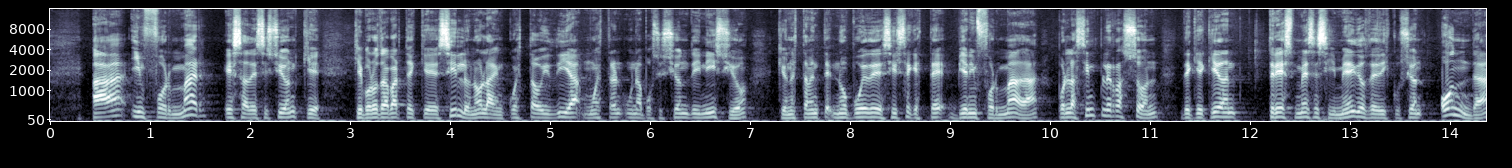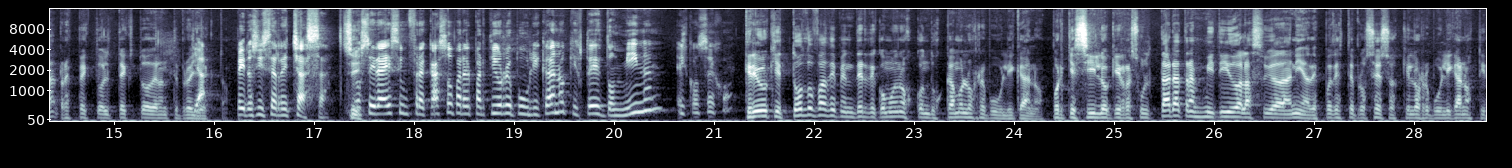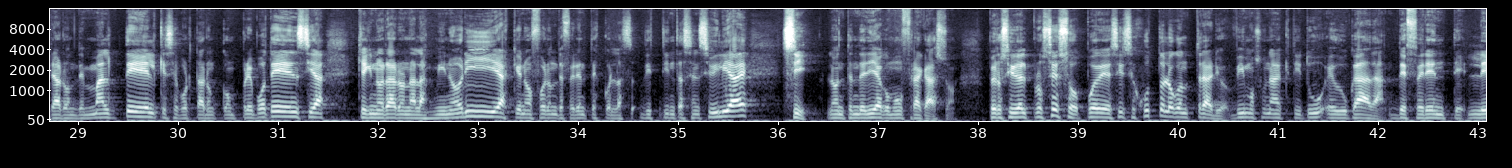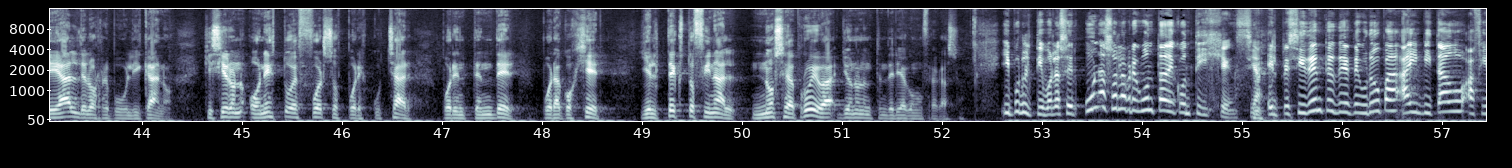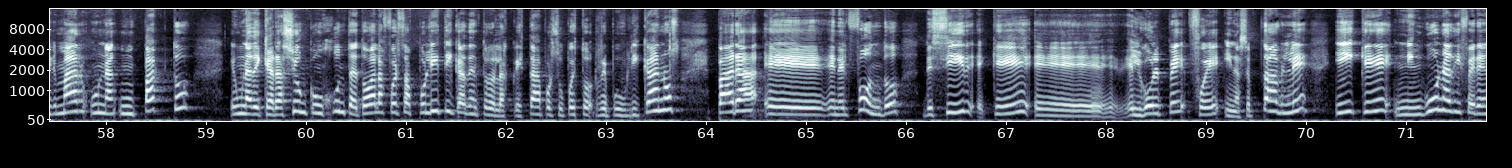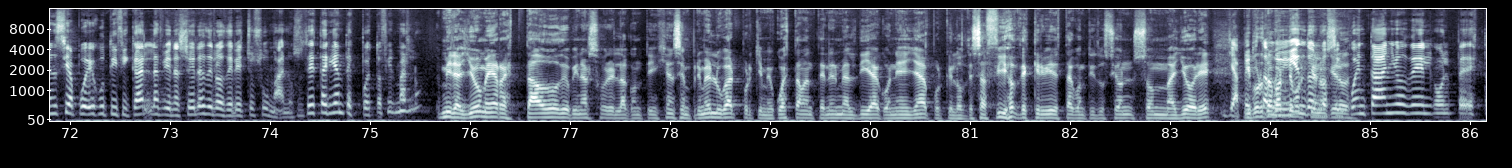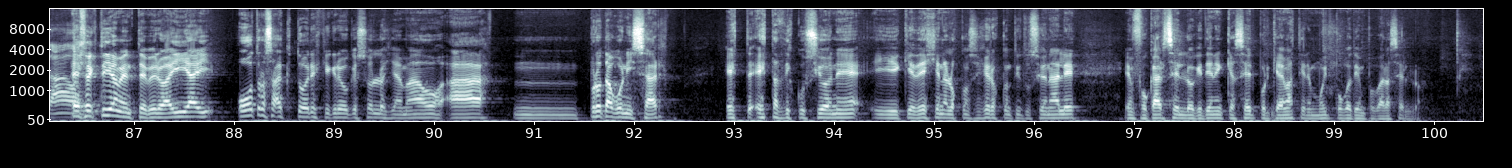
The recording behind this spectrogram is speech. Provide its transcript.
a informar esa decisión que, que, por otra parte hay que decirlo, ¿no? Las encuestas hoy día muestran una posición de inicio que honestamente no puede decirse que esté bien informada por la simple razón de que quedan tres meses y medio de discusión honda respecto del texto del anteproyecto. pero si se rechaza, ¿no será ese un fracaso para el Partido Republicano que ustedes dominan el Consejo? Creo que todo va a depender de cómo nos conduzcamos los republicanos, porque si lo que resultara transmitido a la ciudadanía después de este proceso es que los republicanos tiraron de maltel, que se portaron con prepotencia, que ignoraron a las minorías, que no fueron diferentes con las distintas sensibilidades, sí, lo entendería como un fracaso. Pero si del proceso puede decirse justo lo contrario, vimos una actitud educada, deferente, leal de los republicanos, que hicieron honestos esfuerzos por escuchar, por entender, por acoger, y el texto final no se aprueba, yo no lo entendería como un fracaso. Y por último, le hacer una sola pregunta de contingencia. El presidente desde Europa ha invitado a firmar un pacto una declaración conjunta de todas las fuerzas políticas, dentro de las que está, por supuesto, republicanos, para, eh, en el fondo, decir que eh, el golpe fue inaceptable y que ninguna diferencia puede justificar las violaciones de los derechos humanos. ¿Ustedes estarían dispuestos a firmarlo? Mira, yo me he restado de opinar sobre la contingencia, en primer lugar, porque me cuesta mantenerme al día con ella, porque los desafíos de escribir esta constitución son mayores. Ya, pero estamos viviendo en los 50 años del golpe de Estado. Efectivamente, pero ahí hay otros actores que creo que son los llamados a mm, protagonizar este, estas discusiones y que dejen a los consejeros constitucionales enfocarse en lo que tienen que hacer porque además tienen muy poco tiempo para hacerlo.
